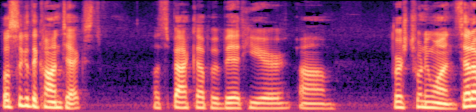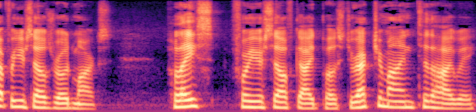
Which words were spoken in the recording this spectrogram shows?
Let's look at the context. Let's back up a bit here. Um, verse 21 Set up for yourselves road marks, place for yourself guideposts. Direct your mind to the highway,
